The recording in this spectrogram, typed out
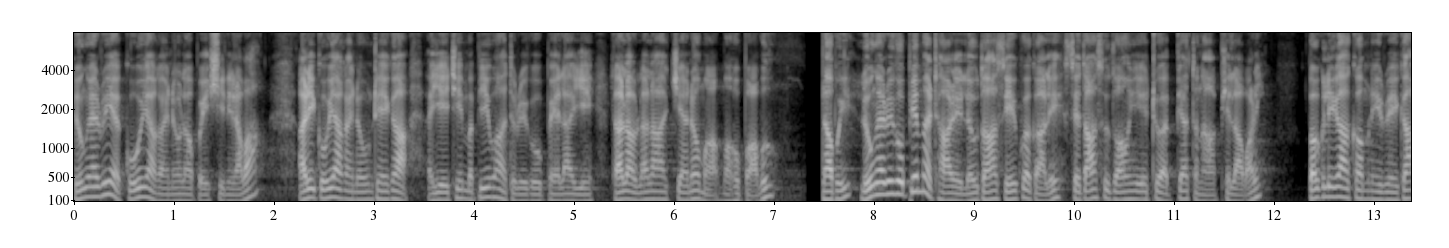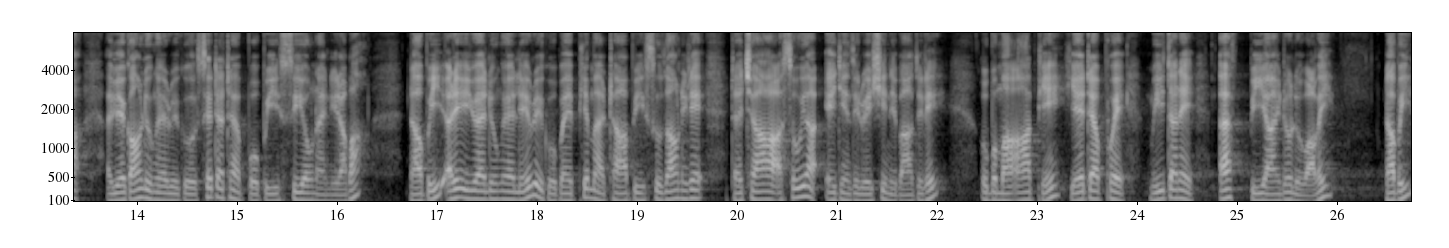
လူငယ်တွေရဲ့9ရာခိုင်နှုန်းလောက်ပဲရှိနေတာပါ။အဲဒီ9ရာခိုင်နှုန်းထဲကအရေးချင်းမပြေဝသူတွေကိုပယ်လိုက်ရင်လောက်လောက်လာလာကြံတော့မှာမဟုတ်ပါဘူး။နောက်ပြီးလူငယ်တွေကိုပြစ်မှတ်ထားတဲ့လုံသားဈေးကွက်ကလည်းစစ်သားစုဆောင်းရေးအတွက်ပြဿနာဖြစ်လာပါတယ်။ပုဂ္ဂလိကကုမ္ပဏီတွေကအရွယ်ကောင်းလူငယ်တွေကိုစစ်တပ်ထက်ပိုပြီးစီးရုံနိုင်နေတာပါ။နောက်ပြီးအဲ့ဒီအရွယ်လူငယ်လေးတွေကိုပဲပြစ်မှတ်ထားပြီးစုဆောင်းနေတဲ့တခြားအစိုးရအေဂျင်စီတွေရှိနေပါသေးတယ်။ဥပမာအားဖြင့်ရဲတပ်ဖွဲ့၊မီးတပ်နဲ့ FBI တို့လိုပါပဲ။ နောက်ပြီး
